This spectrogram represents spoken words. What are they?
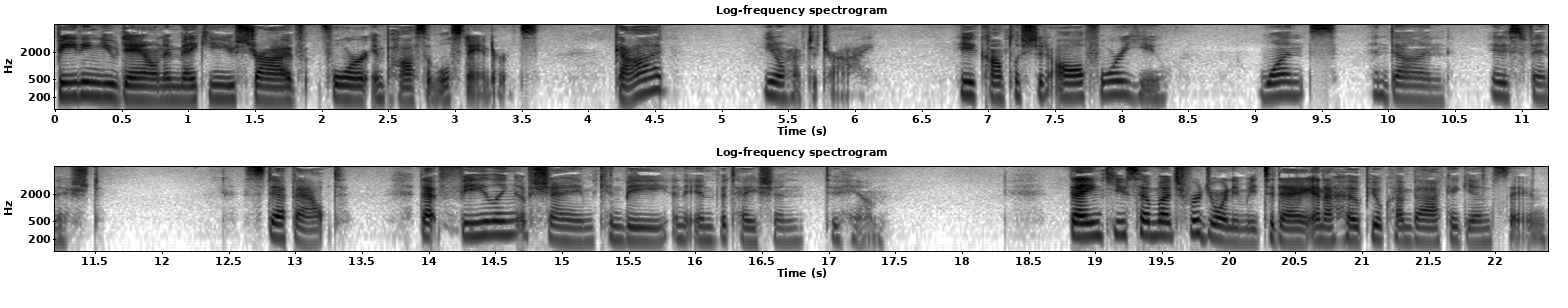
beating you down and making you strive for impossible standards. God, you don't have to try. He accomplished it all for you, once and done. It is finished. Step out. That feeling of shame can be an invitation to Him. Thank you so much for joining me today, and I hope you'll come back again soon.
